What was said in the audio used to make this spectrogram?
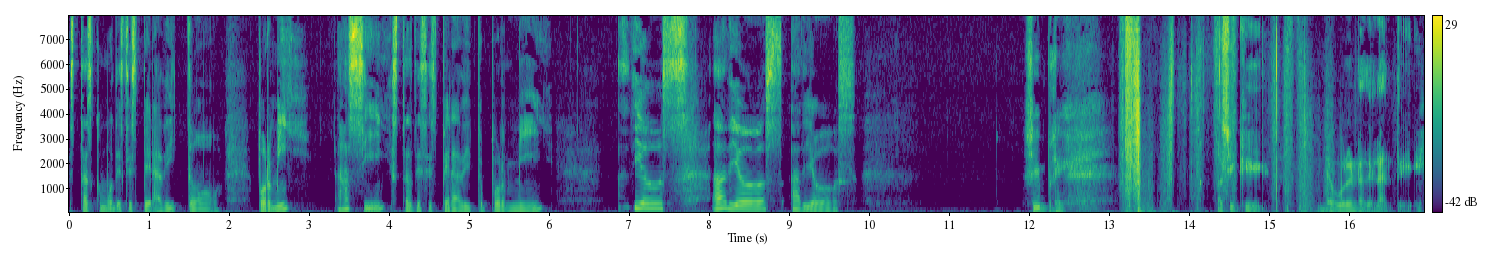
estás como desesperadito. ¿Por mí? Ah, sí, estás desesperadito por mí. Adiós, adiós, adiós. Simple. Así que, de ahora en adelante,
